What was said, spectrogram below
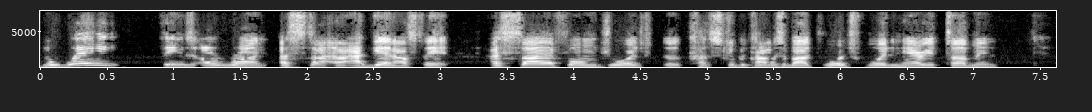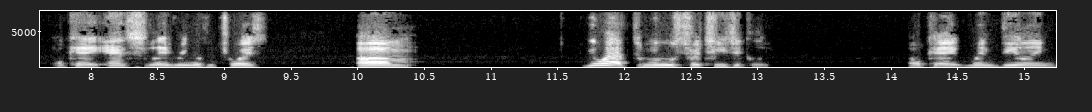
the way things are run. Aside, again, I'll say it. Aside from George, the stupid comments about George Floyd and Harriet Tubman, okay, and slavery was a choice. Um, you have to move strategically, okay, when dealing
